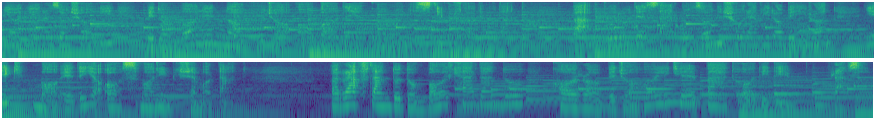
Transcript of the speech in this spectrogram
میانی رضاشاهی به دنبال ناکجا ایران یک ماعده آسمانی می شمردند و رفتند و دنبال کردند و کار را به جاهایی که بعدها دیدیم رساندند.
